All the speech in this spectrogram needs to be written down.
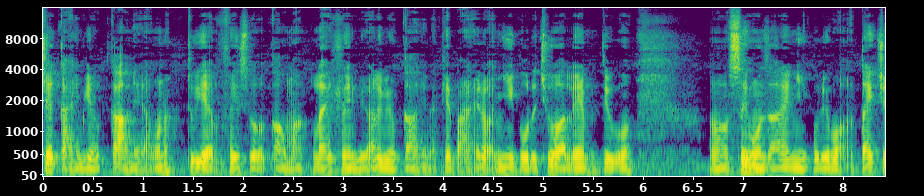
ချက်ကင်ပြီးတော့ကနေတာပေါ့နော်သူရဲ့ Facebook account မှာ live လွှင့်ပြီးတော့အဲ့လိုမျိုးကနေတာဖြစ်ပါတယ်အဲ့တော့အညီကိုတချို့ကလည်းသူ့ကိုစိတ်ဝင်စားတဲ့ညီကိုတွေပေါ့အတိုက်ကျ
